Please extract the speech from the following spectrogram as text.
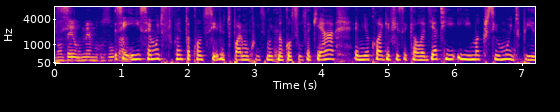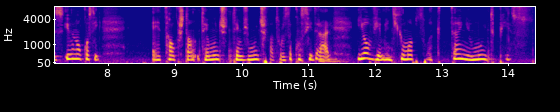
não tem o mesmo resultado. Sim, e isso é muito frequente de acontecer. Eu deparo-me com isso muito na consulta, que é, ah, a minha colega fez aquela dieta e, e emagreceu muito peso. Eu não consigo. É tal questão, tem muitos, temos muitos fatores a considerar. E obviamente que uma pessoa que tenha muito peso,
